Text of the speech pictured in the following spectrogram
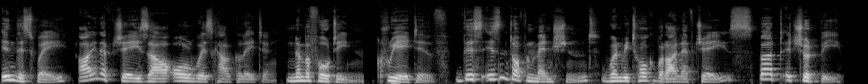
In this way, INFJs are always calculating. Number 14, creative. This isn't often mentioned when we talk about INFJs, but it should be.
